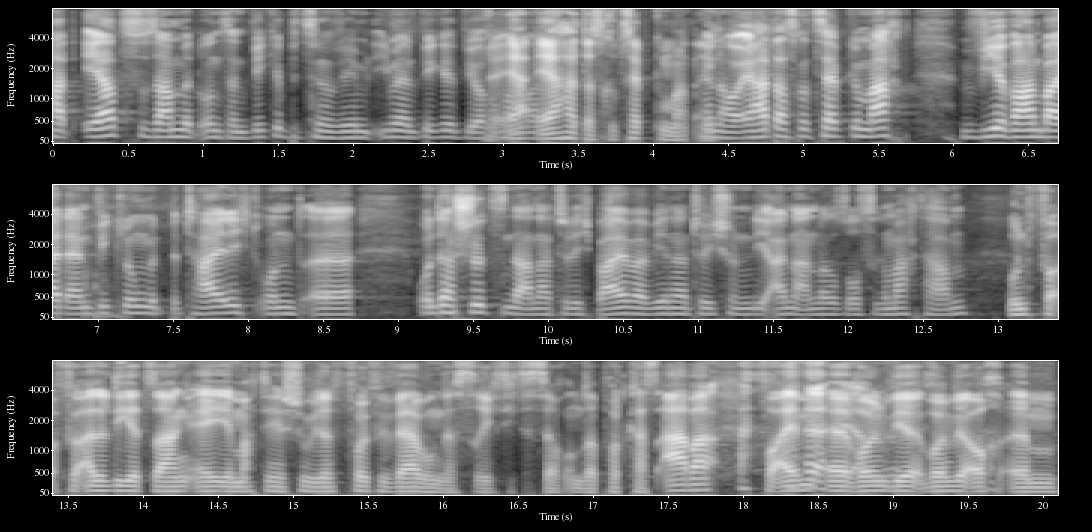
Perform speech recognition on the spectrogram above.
hat er zusammen mit uns entwickelt, beziehungsweise wir mit ihm entwickelt, wie auch immer. Er, er hat das Rezept gemacht eigentlich. Genau, er hat das Rezept gemacht. Wir waren bei der Entwicklung mit beteiligt und äh, unterstützen da natürlich bei, weil wir natürlich schon die eine oder andere Soße gemacht haben. Und für, für alle, die jetzt sagen, ey, ihr macht ja hier schon wieder voll viel Werbung, das ist richtig, das ist ja auch unser Podcast. Aber vor allem äh, Ja, wollen wir wirklich. wollen wir auch ähm,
